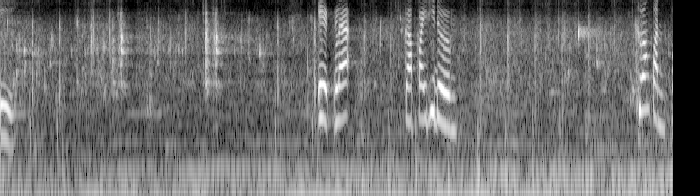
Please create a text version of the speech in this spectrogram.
ยเอกและกลับไปที่เดิม เครื่องปั่นไฟ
